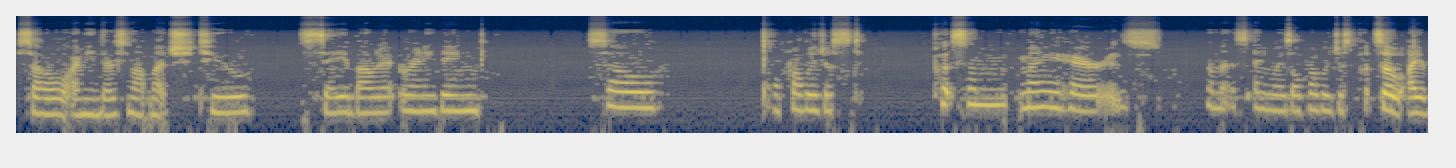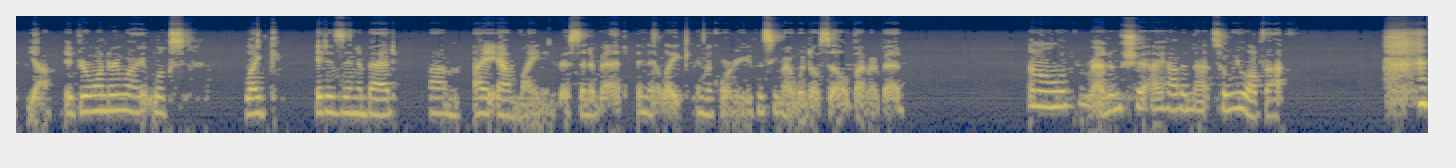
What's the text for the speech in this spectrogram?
So, I mean, there's not much to say about it or anything. So I'll probably just put some, my hair is a mess. Anyways, I'll probably just put, so I, yeah, if you're wondering why it looks like it is in a bed, um, I am lining this in a bed, and it, like, in the corner, you can see my windowsill by my bed. And all the random shit I have in that, so we love that.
